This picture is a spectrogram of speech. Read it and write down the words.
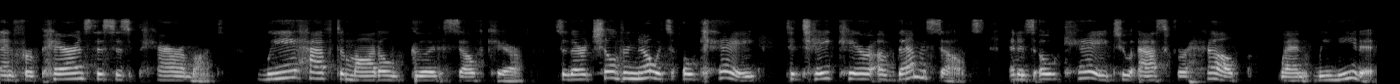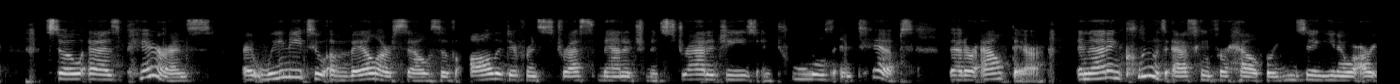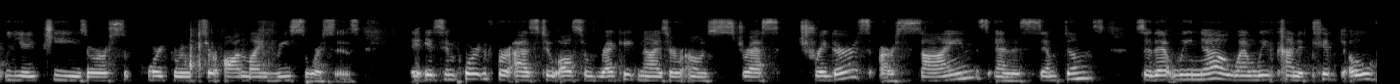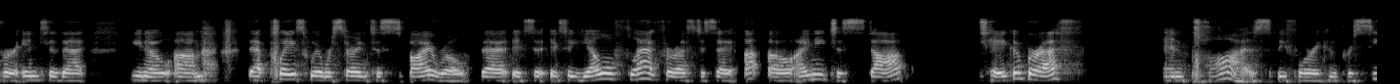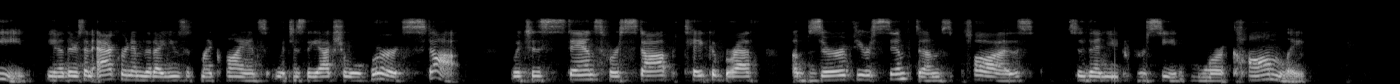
And for parents, this is paramount. We have to model good self care so that our children know it's okay to take care of themselves and it's okay to ask for help when we need it. So, as parents, right, we need to avail ourselves of all the different stress management strategies and tools and tips that are out there. And that includes asking for help or using, you know, our EAPs or our support groups or online resources. It's important for us to also recognize our own stress triggers, our signs, and the symptoms so that we know when we've kind of tipped over into that you know um, that place where we're starting to spiral that it's a it's a yellow flag for us to say uh-oh i need to stop take a breath and pause before i can proceed. You know there's an acronym that i use with my clients which is the actual word stop which is stands for stop take a breath observe your symptoms, pause, so then you can proceed more calmly.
